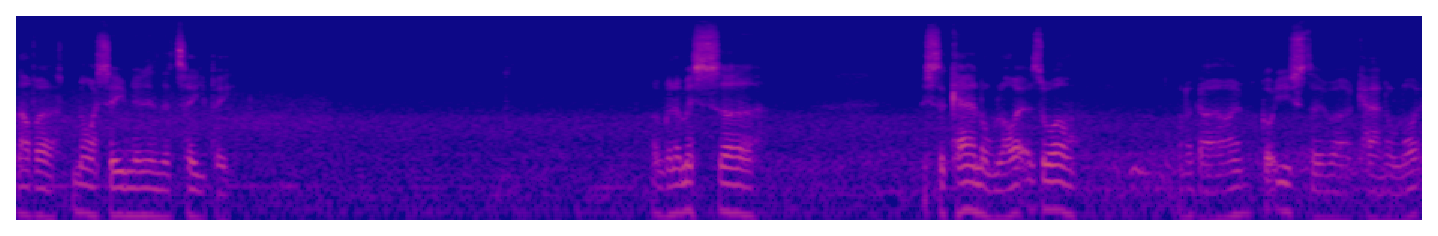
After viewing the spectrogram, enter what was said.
Another nice evening in the teepee. I'm going to miss uh, miss the candle light as well when I go home got used to uh, candle light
